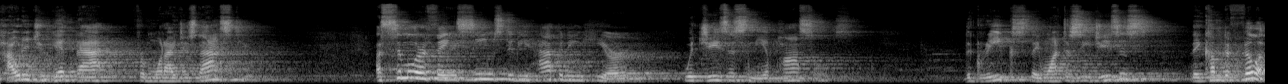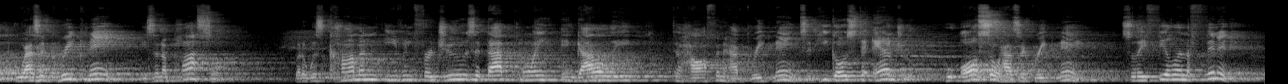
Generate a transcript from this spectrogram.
how did you get that from what I just asked you? A similar thing seems to be happening here with Jesus and the apostles. The Greeks, they want to see Jesus. They come to Philip, who has a Greek name. He's an apostle. But it was common even for Jews at that point in Galilee to often have Greek names. And he goes to Andrew, who also has a Greek name. So they feel an affinity.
